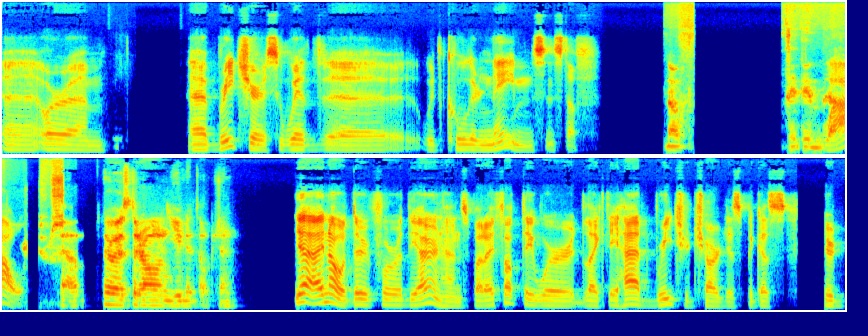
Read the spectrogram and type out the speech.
uh, or um, uh, breachers with uh, with cooler names and stuff? No, they didn't. Wow. No, there was their own unit option. Yeah, I know they're for the Iron Hands, but I thought they were like they had breacher charges because they're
